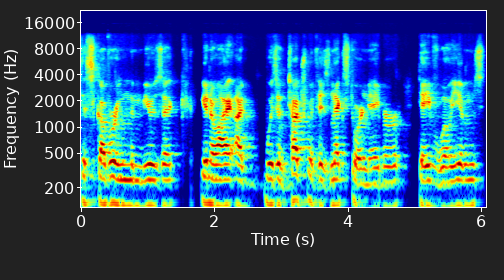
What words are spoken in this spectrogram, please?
discovering the music. You know, I, I was in touch with his next door neighbor, Dave Williams,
